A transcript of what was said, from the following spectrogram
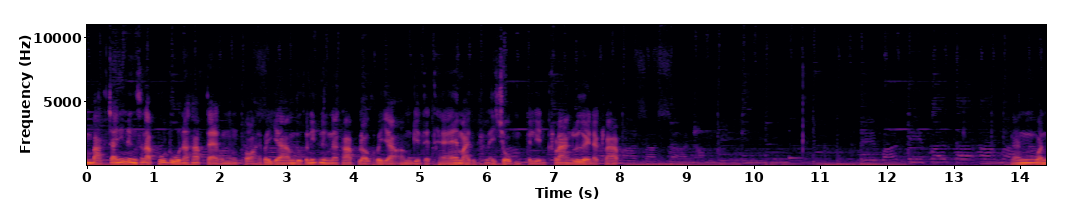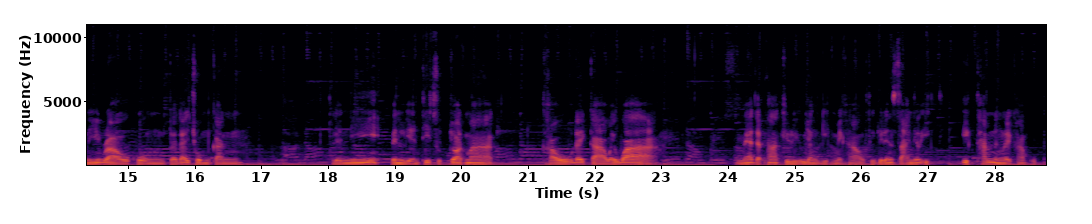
ลำบากใจนิดนึงสำหรับผู้ดูนะครับ แต่ผมขอให้พยายามดูกันนิดนึงนะครับ เราก็พยายามเอาเหรียญแท้ๆไมาให้ทุกท่านได้ชมเป็นเหรียญคล้างเลื่อยนะครับงั้นวันนี้เราคงจะได้ชมกัน เหรียญนี้เป็นเหรียญที่สุดยอดมาก เขาได้กล่าวไว้ว่า แม้แต่ผ้าคิริ้วยังหยิกไม่เข้า ถือเป็นเหรียญสายเหนี้ยวอีกอีกท่านหนึ่งเลยครับ อุป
